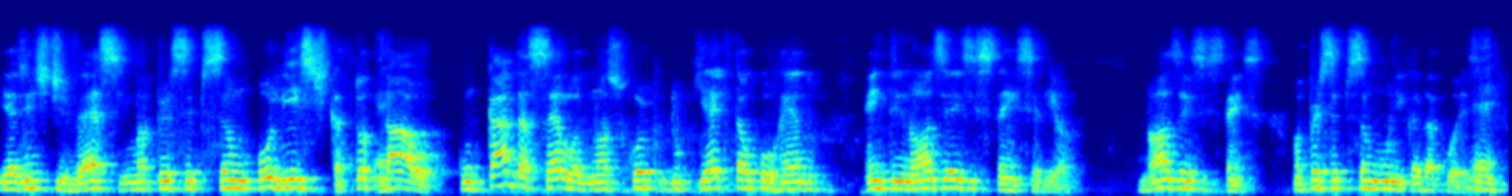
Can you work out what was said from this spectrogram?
e a gente tivesse uma percepção holística, total, é. com cada célula do nosso corpo, do que é que está ocorrendo entre nós e a existência ali, ó. Nós e a existência. Uma percepção única da coisa. É.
